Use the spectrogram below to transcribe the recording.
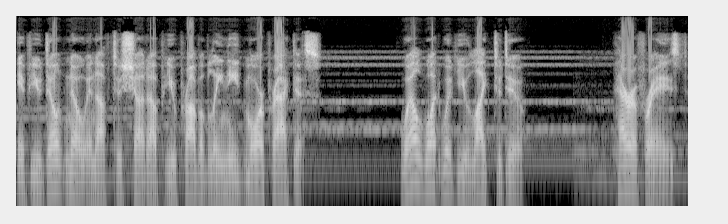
If you don't know enough to shut up you probably need more practice. Well what would you like to do? Paraphrased.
